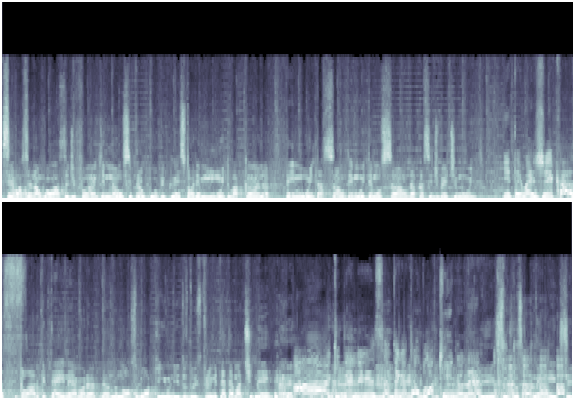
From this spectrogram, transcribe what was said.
Se você não gosta de funk, não se preocupe, porque a história é muito bacana, tem muita ação, tem muita emoção, dá pra se divertir muito. E tem mais dicas? Claro que tem, né? Agora, no nosso bloquinho Unidos do Stream, tem até matinê. Ai, que delícia! Tem até o bloquinho, né? Isso, justamente.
